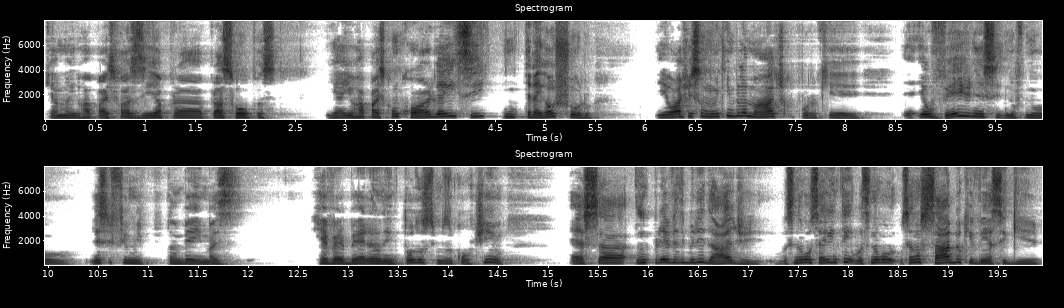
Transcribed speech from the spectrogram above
Que a mãe do rapaz fazia para as roupas. E aí o rapaz concorda e se entrega ao choro. E eu acho isso muito emblemático, porque é, eu vejo nesse, no, no, nesse filme também, mas reverberando em todos os filmes do Coutinho, essa imprevisibilidade. Você não consegue entender, você não, você não sabe o que vem a seguir.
